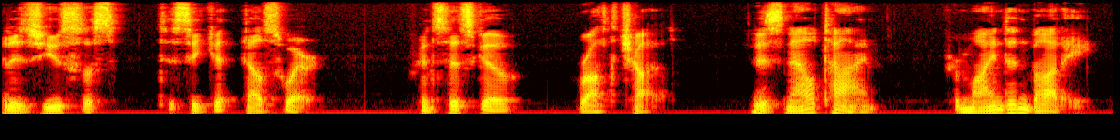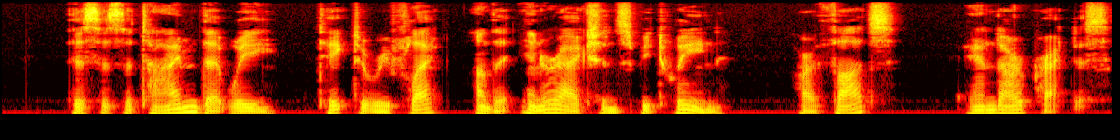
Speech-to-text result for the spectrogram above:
it is useless to seek it elsewhere. Francisco Rothschild. It is now time for mind and body. This is the time that we take to reflect on the interactions between our thoughts and our practice.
